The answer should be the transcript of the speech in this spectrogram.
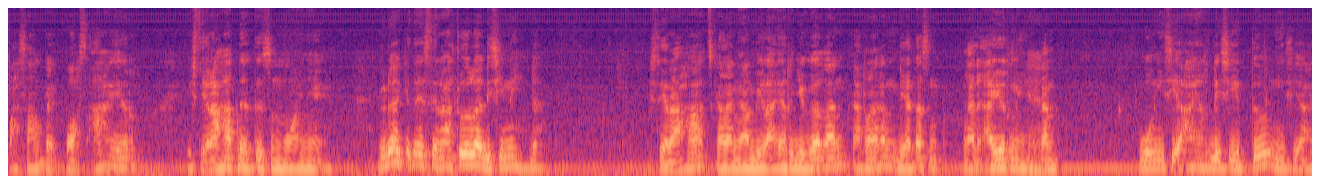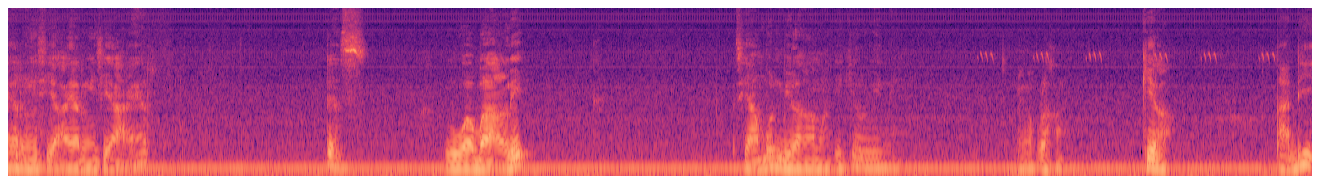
Pas sampai pos air istirahat deh tuh semuanya. Udah kita istirahat dulu lah di sini dah. Istirahat sekalian ngambil air juga kan. Karena kan di atas nggak ada air nih Iya. kan. Gue ngisi air di situ ngisi air ngisi air ngisi air. Des. Gue balik. Si Ambon bilang sama Kikil gini. Nengok belakang. Kil tadi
